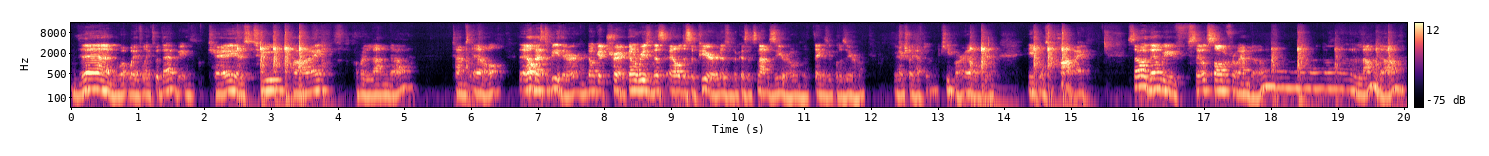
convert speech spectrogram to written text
then what wavelength would that be? K is 2 pi over lambda times L. The L has to be there. Don't get tricked. The only reason this L disappeared is because it's not zero. The thing is equal to zero. We actually have to keep our L here equals pi. So then we say, let's solve for lambda. Lambda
